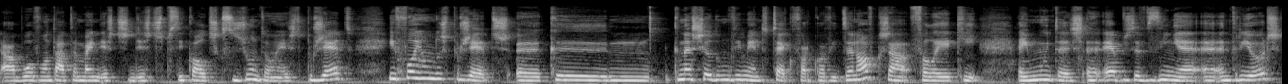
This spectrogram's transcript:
à boa vontade também destes, destes psicólogos que se juntam a este projeto e foi um dos projetos uh, que, que nasceu do movimento Tech for Covid-19, que já falei aqui em muitas uh, apps da vizinha uh, anteriores,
